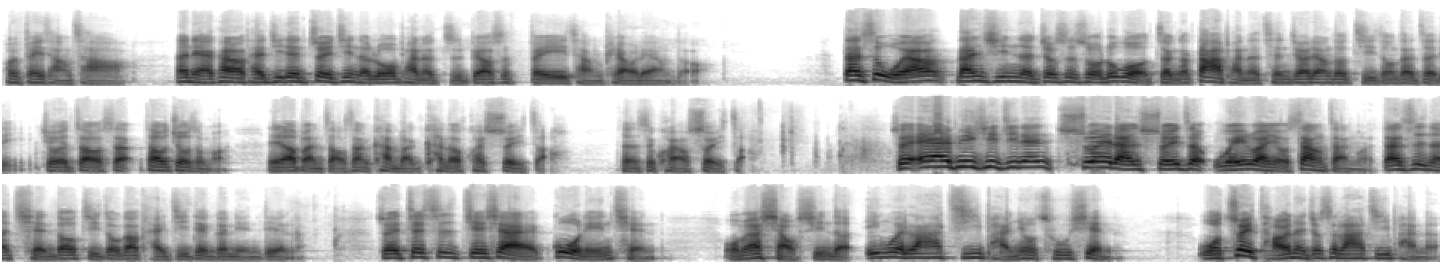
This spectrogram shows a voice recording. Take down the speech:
会非常差哦。那你还看到台积电最近的罗盘的指标是非常漂亮的哦，但是我要担心的就是说，如果整个大盘的成交量都集中在这里，就会造上造就什么？雷老板早上看盘看到快睡着，真的是快要睡着。所以 AIPC 今天虽然随着微软有上涨了，但是呢，钱都集中到台积电跟联电了。所以这是接下来过年前我们要小心的，因为垃圾盘又出现了。我最讨厌的就是垃圾盘了，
